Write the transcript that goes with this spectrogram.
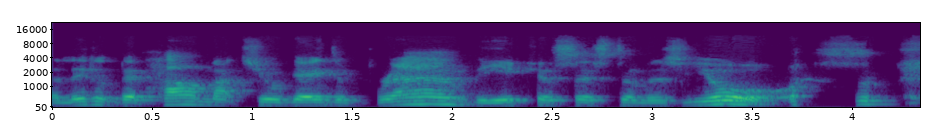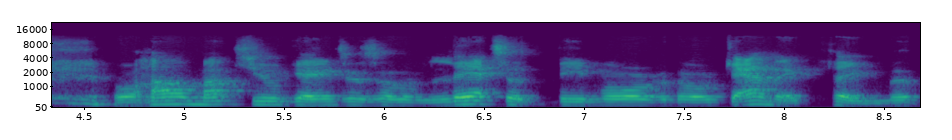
a little bit how much you're going to brand the ecosystem as yours, or how much you're going to sort of let it be more of an organic thing that,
